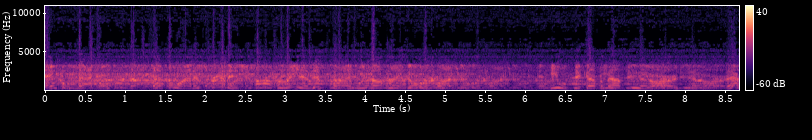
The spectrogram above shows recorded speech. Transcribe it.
ankle tackled at the line of scrimmage. Tom Farina this time would not let go of Rogers. And he will pick up about two yards, and that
